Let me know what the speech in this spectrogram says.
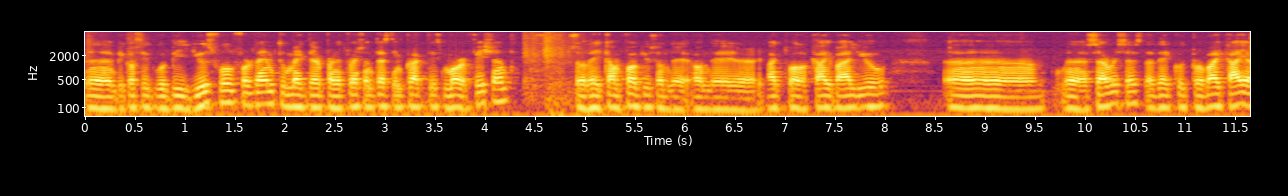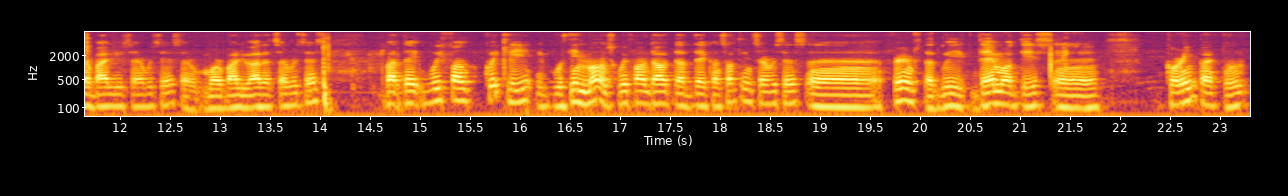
uh, because it would be useful for them to make their penetration testing practice more efficient, so they can focus on the on their actual high value services that they could provide higher value services or more value added services. But they, we found quickly, within months, we found out that the consulting services uh, firms that we demoed this core impact to,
